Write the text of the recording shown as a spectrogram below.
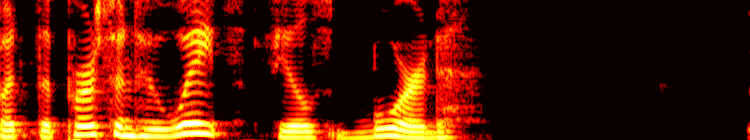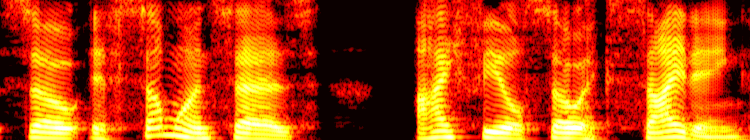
but the person who waits feels bored. So if someone says, I feel so exciting,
